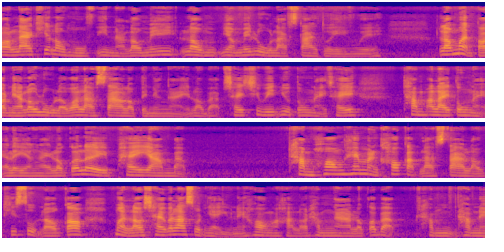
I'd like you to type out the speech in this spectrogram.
ตอนแรกที่เรา move in อะเราไม่เรายังไม่รู้ไลฟ์สไตล์ตัวเองเว้ยแล้วเหมือนตอนนี้เรารู้แล้วว่าไลฟ์สไตล์เราเป็นยังไง เราแบบใช้ชีวิตอยู่ตรงไหนใช้ทำอะไรตรงไหนอะไรยังไง เราก็เลยพยายามแบบทำห้องให้มันเข้ากับไลฟ์สไตล์เราที่สุดแล้วก็เหมือนเราใช้เวลาส่วนใหญ่อยู่ในห้องอะค่ะ เราทำงานเราก็แบบทำทำใน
